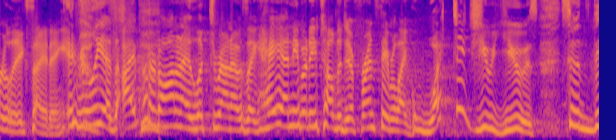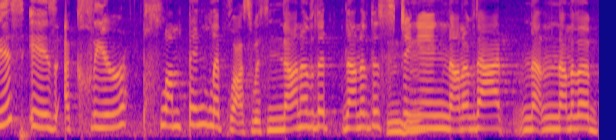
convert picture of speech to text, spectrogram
really exciting. It really is. I put it on and I looked around. I was like, hey, anybody tell the difference? They were like, what did you use? So this is a clear plumping lip gloss with none of the none of the mm-hmm. stinging, mm -hmm. none of that, none, none, of the,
